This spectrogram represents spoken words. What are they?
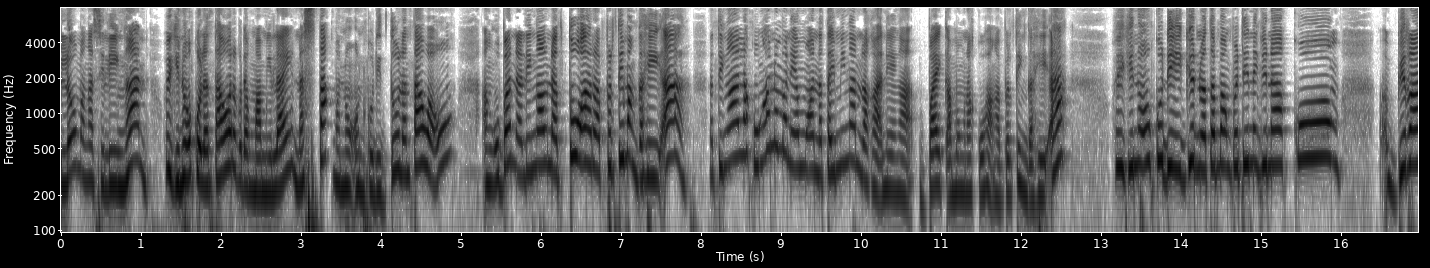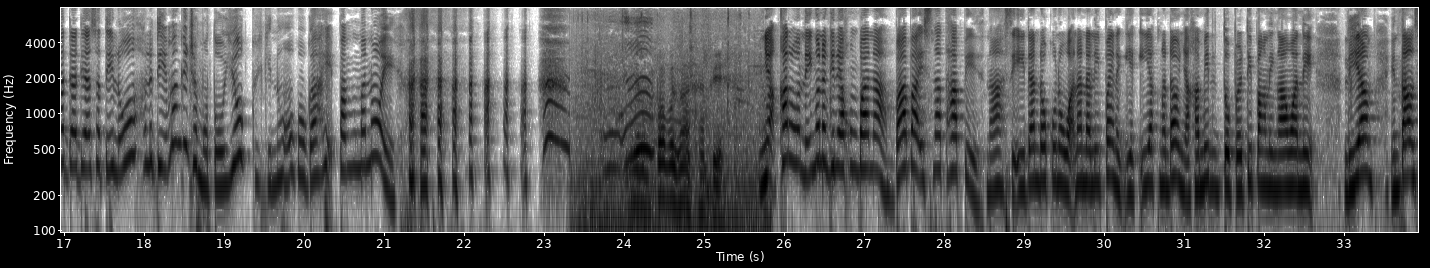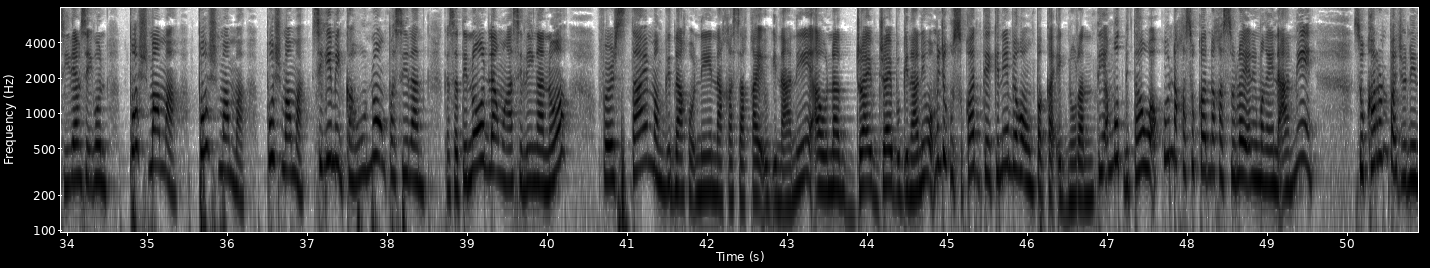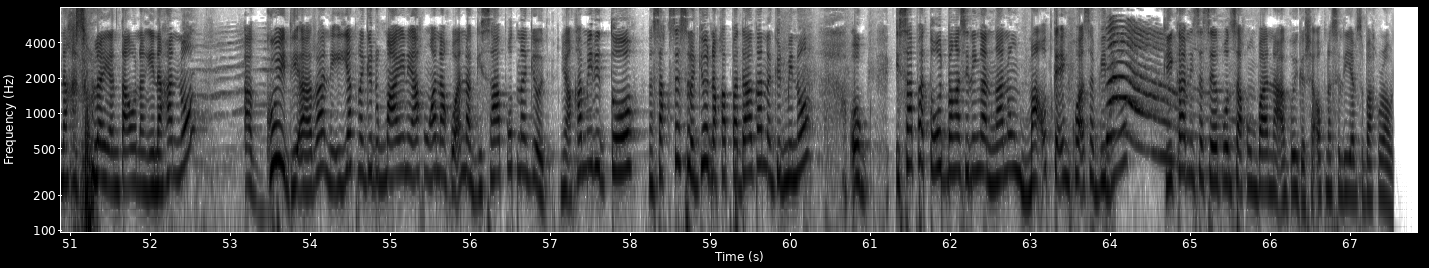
mga silingan. Hoy, ginoo ko lang tawa ko dang mamilay. Na-stuck manoon ko dito lang tawa oh. Ang uban nalingaw na to ara perti manggahia. Natingala kung ano man imo na timingan ra ka niya nga bike among nakuha nga perting gahia. Hoy, ginoo ko di gyud matabang perti na gyud akong birada diya sa tilo. Hala di man gyud siya motuyok. Hoy, ginoo ko gahi pang manoy. Papa's not happy. Nya karon ingon na gini akong bana. Baba is not happy. Na si Idan daw kuno wa na nalipay nag-iyak-iyak na daw nya kami dito perti pang lingawan ni Liam. In town si Liam sa ingon, "Push mama, push mama, push mama." Sige mig kahunong pasilan. Kasi tinuod lang mga silingan no. First time ang gid nako ni nakasakay og inani aw nag-drive drive og inani wa medyo kusukad kay kini ba akong pagka-ignorante amot bitaw ako nakasukad nakasulay aning mga inaani. So karon pa jud ni nakasulay ang taon ng inahan no. Agoy, di ara, niiyak na gyud ug maayo ni akong anak ko, anak, gisapot na gyud. Nya kami didto, na success ra gyud, nakapadagan na gyud mi no. Og isa pa tuod mga silingan nganong maot ka engkwa sa video. Kika ni sa cellphone sa akong bana, agoy ga siya ok na si Liam sa background.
